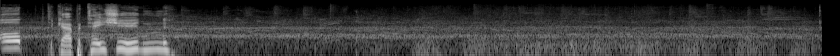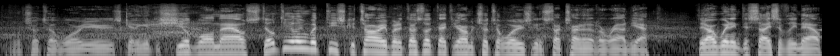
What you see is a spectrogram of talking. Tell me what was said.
Oh, decapitation. Shotel Warriors getting into shield wall now. Still dealing with the Scutarii, but it does look like the Shotel Warriors are going to start turning it around. Yeah, they are winning decisively now.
